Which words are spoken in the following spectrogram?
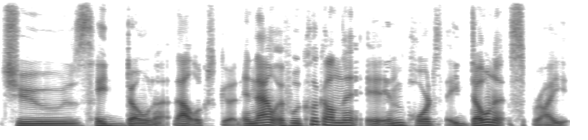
choose a donut. That looks good. And now if we click on it, it imports a donut sprite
